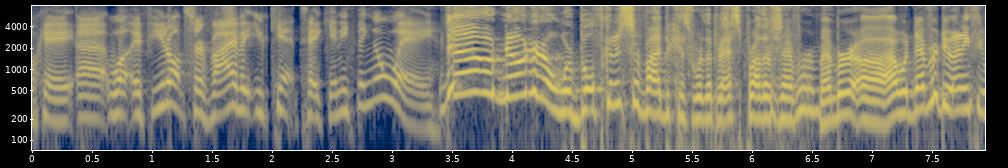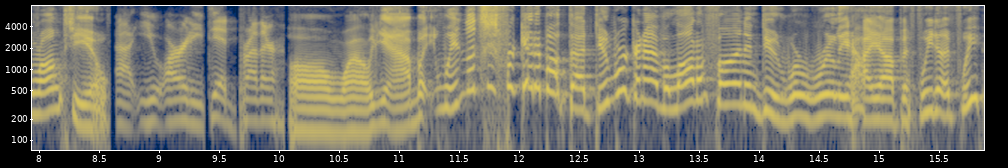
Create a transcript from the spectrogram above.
Okay, uh, well, if you don't survive it, you can't take anything away. No, no, no, no. We're both gonna survive because we're the best brothers ever. Remember? Uh, I would never do anything wrong to you. Uh, you already did, brother. Oh well, yeah, but wait, let's just forget about that, dude. We're gonna have a lot of fun, and dude, we're really high up. If we, if we,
